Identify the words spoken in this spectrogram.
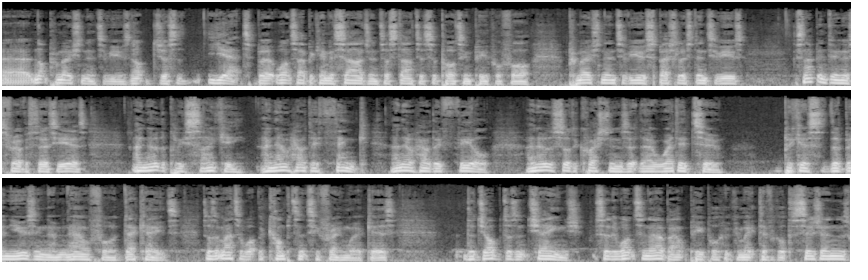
uh, not promotion interviews, not just yet, but once I became a sergeant, I started supporting people for promotion interviews, specialist interviews. So I've been doing this for over 30 years. I know the police psyche. I know how they think. I know how they feel. I know the sort of questions that they're wedded to because they've been using them now for decades. Doesn't matter what the competency framework is, the job doesn't change. So they want to know about people who can make difficult decisions,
